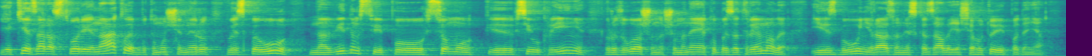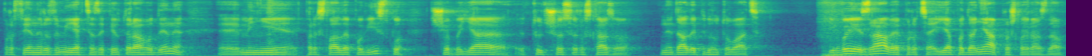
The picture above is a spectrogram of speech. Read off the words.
яке зараз створює наклеп, тому що не в СПУ на відомстві по всьому е, всій Україні розголошено, що мене якоби затримали, і СБУ ні разу не сказали, я ще готую подання. Просто я не розумію, як це за півтора години е, мені прислали повістку, щоб я тут щось розказував. Не дали підготуватися. І ви знали про це. Я подання прошлий раз дав,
